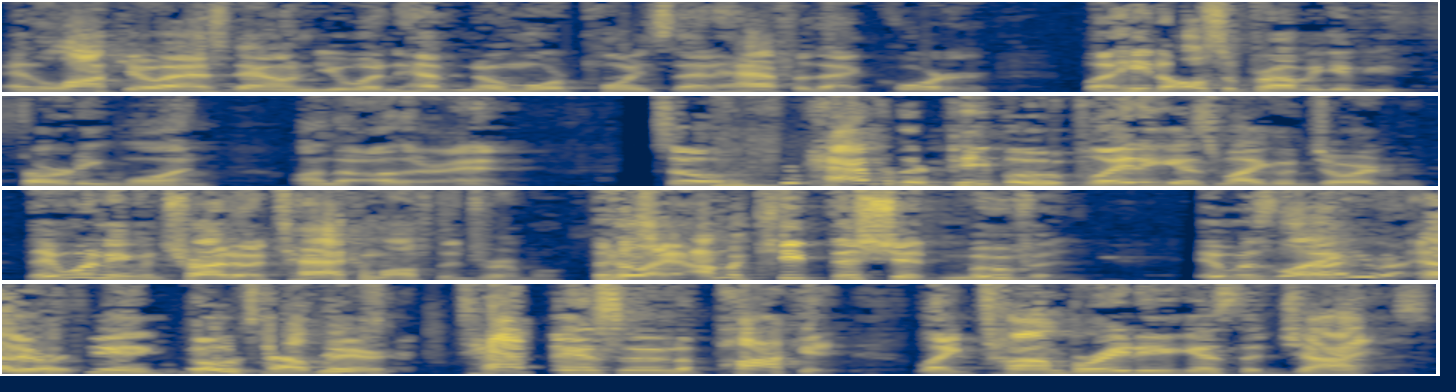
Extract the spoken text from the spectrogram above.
and lock your ass down, you wouldn't have no more points that half of that quarter, but he'd also probably give you 31 on the other end. So half of the people who played against Michael Jordan, they wouldn't even try to attack him off the dribble. They're like, I'm gonna keep this shit moving. It was like you're they were seeing ghosts out there tap dancing in the pocket like Tom Brady against the Giants.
